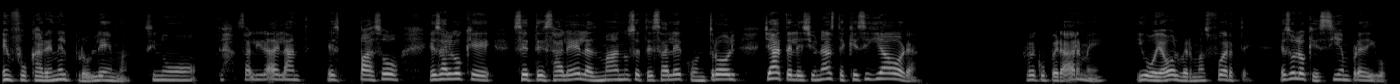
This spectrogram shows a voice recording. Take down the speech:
enfocar en el problema, sino salir adelante. Es pasó, es algo que se te sale de las manos, se te sale de control, ya te lesionaste, ¿qué sigue ahora? Recuperarme y voy a volver más fuerte. Eso es lo que siempre digo.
